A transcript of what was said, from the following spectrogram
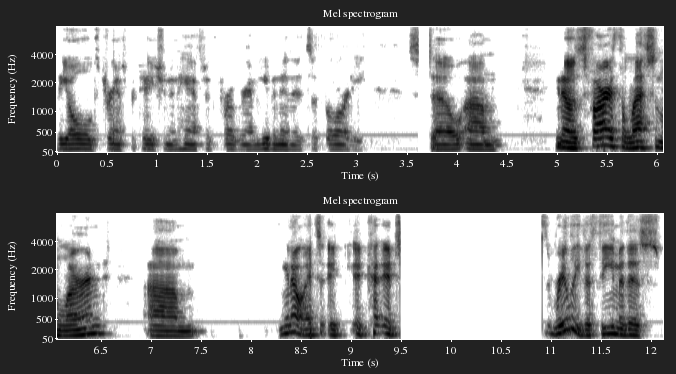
the old transportation enhancement program, even in its authority. So, um, you know, as far as the lesson learned, um, you know, it's it, it, it's really the theme of this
